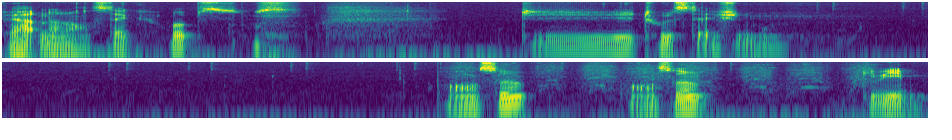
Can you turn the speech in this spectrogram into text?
wir hatten da noch ein Stack. Ups. Die Toolstation. Bronze. Bronze. Gib ihm.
